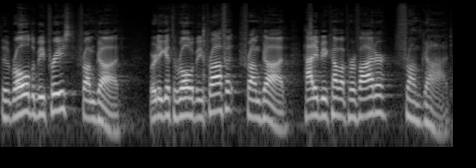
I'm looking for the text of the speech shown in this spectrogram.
the role to be priest? From God. Where do you get the role to be prophet? From God. How do you become a provider? From God.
